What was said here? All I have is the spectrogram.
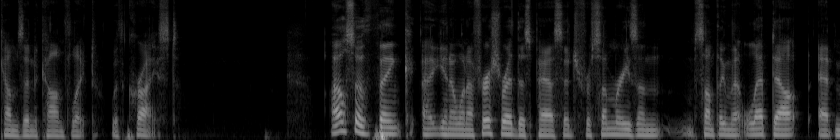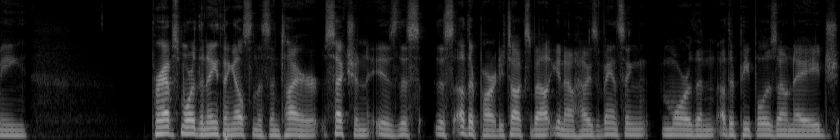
comes into conflict with Christ. I also think, uh, you know, when I first read this passage, for some reason, something that leapt out at me, perhaps more than anything else in this entire section, is this this other part. He talks about, you know, how he's advancing more than other people his own age,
